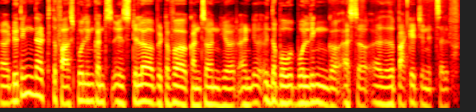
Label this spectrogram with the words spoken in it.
Uh, do you think that the fast bowling cons- is still a bit of a concern here, and in the bow- bowling uh, as, a, as a package in itself?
